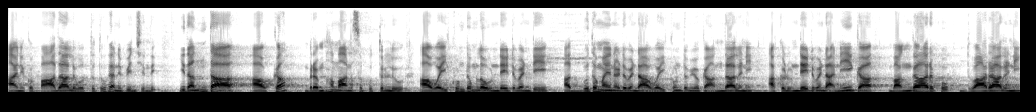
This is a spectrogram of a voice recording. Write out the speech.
ఆయన యొక్క పాదాలు ఒత్తుతూ కనిపించింది. ఇదంతా ఆ యొక్క బ్రహ్మ మానస పుత్రులు ఆ వైకుంఠంలో ఉండేటువంటి అద్భుతమైనటువంటి ఆ వైకుంఠం యొక్క అందాలని అక్కడ ఉండేటువంటి అనేక బంగారపు ద్వారాలని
